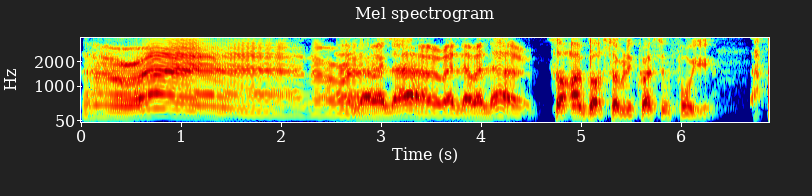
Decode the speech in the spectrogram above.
All right, all right. Hello, hello, hello, hello. So I've got so many questions for you.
